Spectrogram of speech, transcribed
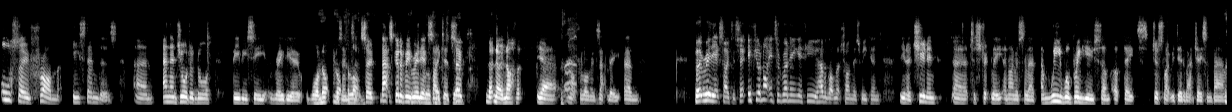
also from EastEnders, um, and then Jordan North, BBC Radio One not- not for presenter. long. So that's going to be really We'll excited. So no, no, not yeah, not for long exactly. Um, but really excited. So if you're not into running, if you haven't got much on this weekend, you know, tune in uh, to Strictly and I'm a Celeb, and we will bring you some updates, just like we did about Jason Bell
